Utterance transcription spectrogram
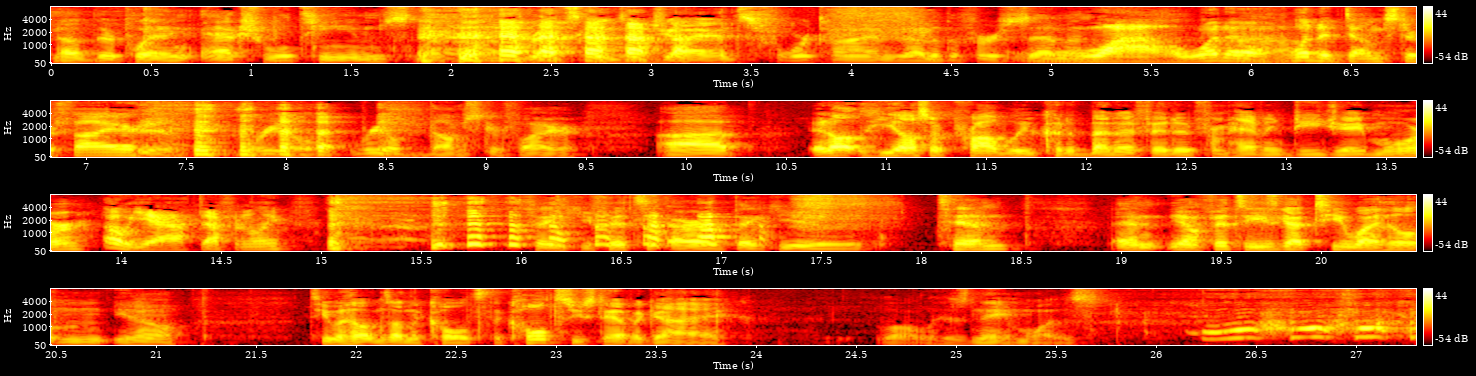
Now they're playing actual teams, Redskins and Giants four times out of the first seven. Wow, what a what a dumpster fire. Yeah, real, real dumpster fire. Uh, it all, he also probably could have benefited from having DJ Moore. Oh yeah, definitely. Thank you, Fitz, or thank you, Tim. And you know, Fitzy, he's got T.Y. Hilton. You know, T.Y. Hilton's on the Colts. The Colts used to have a guy. Well, his name was Fine. Fine.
